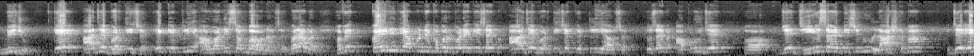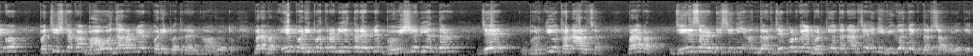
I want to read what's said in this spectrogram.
બીજું કે આ જે ભરતી છે, એ કેટલી આવવાની સંભાવના છે, બરાબર? હવે કઈ રીતે આપણને ખબર પડે કે સાહેબ, આ જે ભરતી છે, કેટલી આવશે? તો સાહેબ, આપણું જે જે જીએસઆરટીસીનું લાસ્ટમાં જે એક પચીસ ટકા ભાવ વધારાનો એક પરિપત્ર એમનો આવ્યો હતો. બરાબર? એ પરિપત્રની અંદર એમને ભવિષ્યની અંદર જે ભરતીઓ થનાર છે બરાબર? જીએસઆરટીસી ની અંદર જે પણ કઈ ભરતીઓ થનાર છે, એની વિગત એક દર્શાવી હતી.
